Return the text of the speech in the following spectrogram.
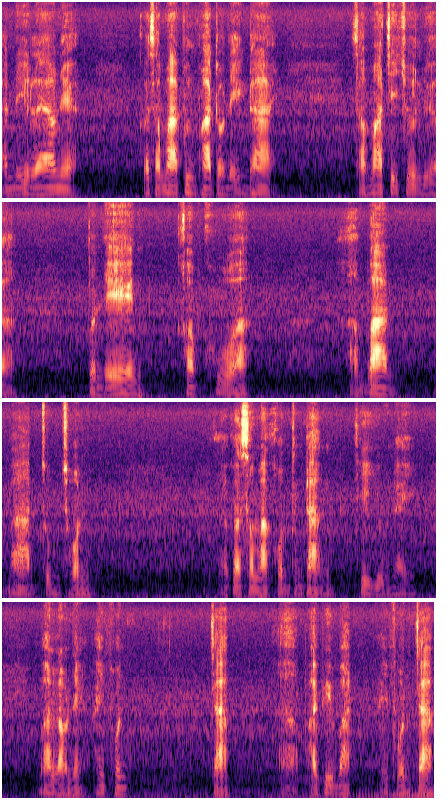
อันนี้แล้วเนี่ยก็สามารถพึ่งพาตนเองได้ สามารถที่ช่วยเหลือตนเอง ครอบครัวบ้านบ้านชุมชน แล้วก็สมาคมต่างๆที่อยู่ในบ้านเราเนี่ยให้พ้นจาก ภัยพิบัติ ให้พ้นจาก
